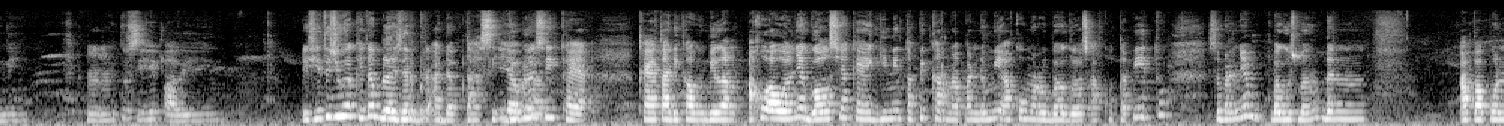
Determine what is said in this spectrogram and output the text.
ini Mm-mm. itu sih paling Di situ juga kita belajar beradaptasi Iya, juga benar. sih kayak kayak tadi kamu bilang aku awalnya goalsnya kayak gini tapi karena pandemi aku merubah goals aku tapi itu sebenarnya bagus banget dan apa pun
